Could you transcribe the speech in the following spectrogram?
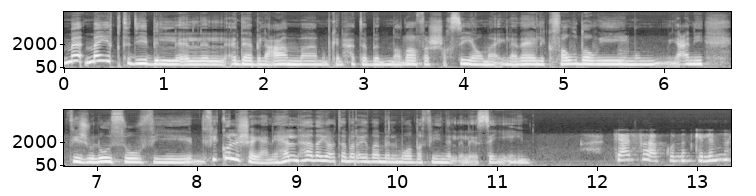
ما ما يقتدي بالاداب العامة ممكن حتى بالنظافة الشخصية وما إلى ذلك فوضوي يعني في جلوسه في في كل شيء يعني هل هذا يعتبر أيضا من الموظفين السيئين؟ عارفة كنا اتكلمنا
